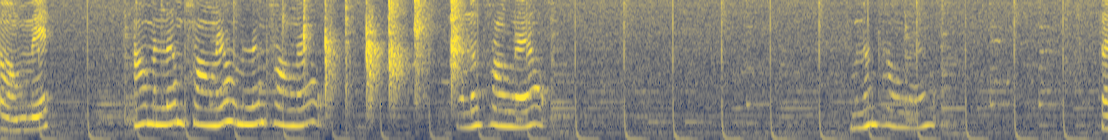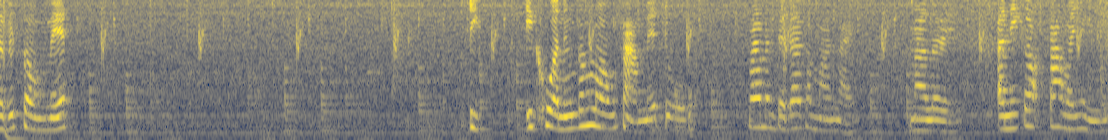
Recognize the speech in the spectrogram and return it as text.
สองเม็ด เอ้ามันเริ่มพองแล้ว มันเริ่มพองแล้ว มันเริ่มพองแล้ว มันเริ่มพองแล้ว ใส่ไปสองเม็ด อีกอีกขวดหนึงต้องลองสามเม็ดดู ว่ามันจะได้ประมาณไหน มาเลย อันนี้ก็ตั้งไว้อย่างนี้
